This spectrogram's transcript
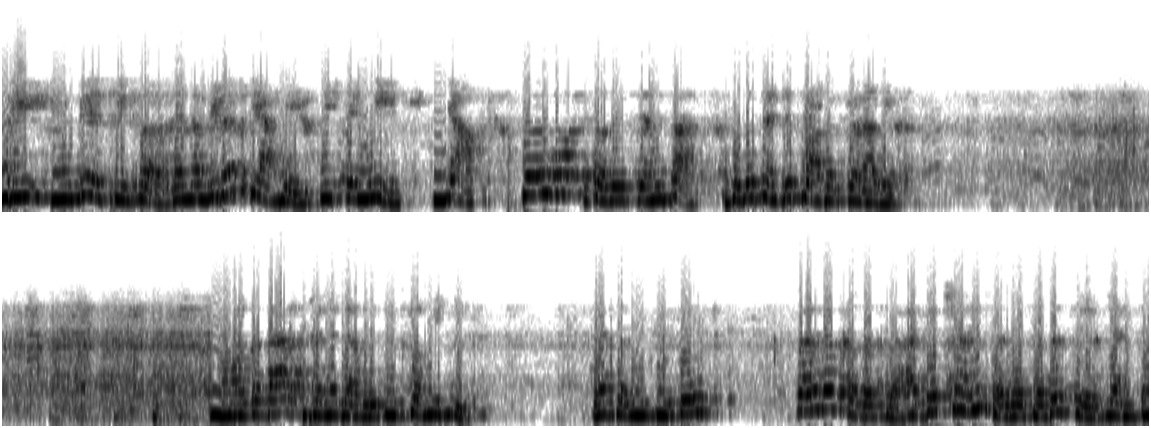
श्री मुंडेश्री सर यांना विनंती आहे की त्यांनी या सर्व सदस्यांचा सदस्यांचे स्वागत करावे. मतदार जनजागृती समिती. या समितीचे सर्व सदस्य अध्यक्ष आणि सर्व सदस्य यांचा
